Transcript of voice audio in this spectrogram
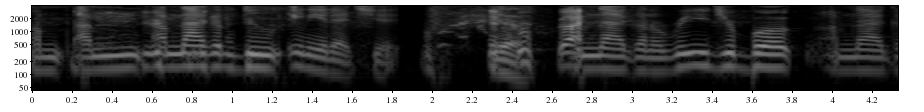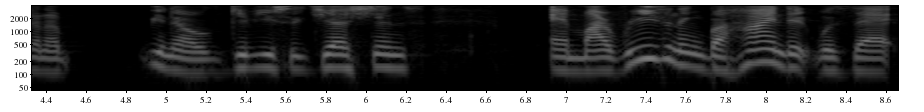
I'm I'm I'm not going to do any of that shit. yeah. I'm not going to read your book. I'm not going to, you know, give you suggestions." And my reasoning behind it was that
